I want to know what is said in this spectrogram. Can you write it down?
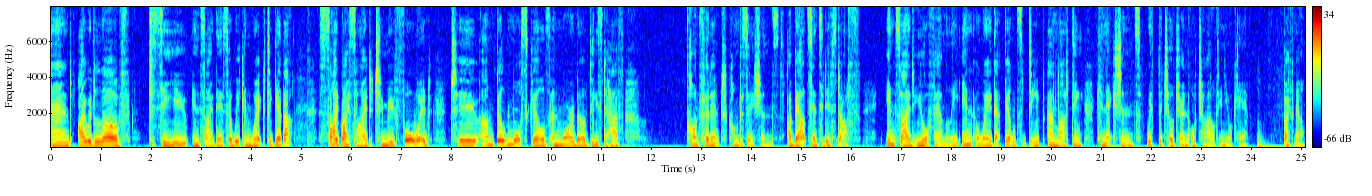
And I would love to see you inside there so we can work together side by side to move forward to um, build more skills and more abilities to have confident conversations about sensitive stuff inside your family in a way that builds deep and lasting connections with the children or child in your care. Bye for now.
